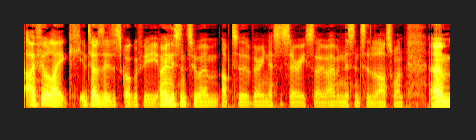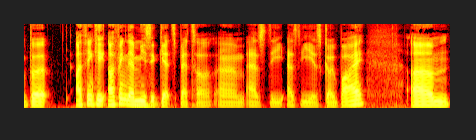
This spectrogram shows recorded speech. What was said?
I feel like in terms of the discography, I only listened to um up to very necessary, so I haven't listened to the last one. Um, but I think it, I think their music gets better um as the as the years go by. Um,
